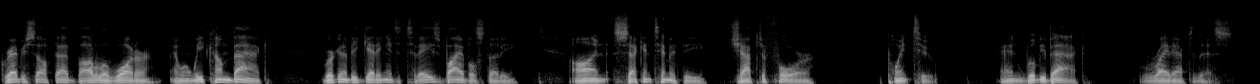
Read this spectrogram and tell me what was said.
grab yourself that bottle of water, and when we come back, we're going to be getting into today's Bible study on 2 Timothy chapter 4 point two. And we'll be back right after this.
